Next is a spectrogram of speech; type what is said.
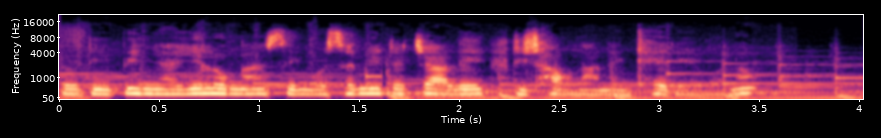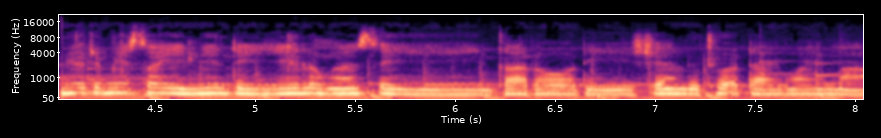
တို့ဒီပညာရေးလုပ်ငန်းစဉ်ကိုစနစ်တကျလေးဒီထောင်လာနိုင်ခဲ့တယ်ပေါ့နော်အမျိုးသမီးစွမ်းရည်မြင့်တင်ရေးလုပ်ငန်းစဉ်ကတော့ဒီရှမ်းလူထုအတိုင်းဝိုင်းမှာ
